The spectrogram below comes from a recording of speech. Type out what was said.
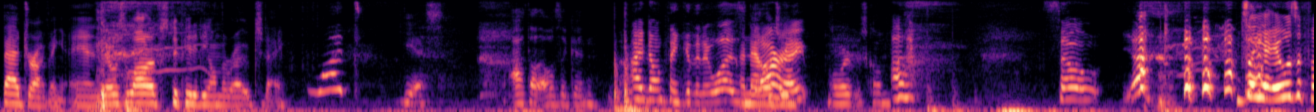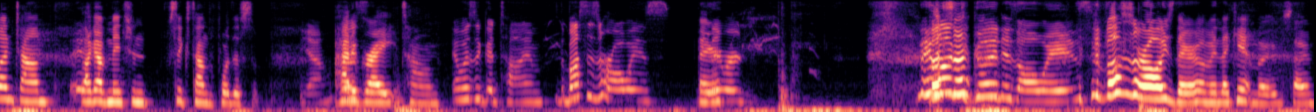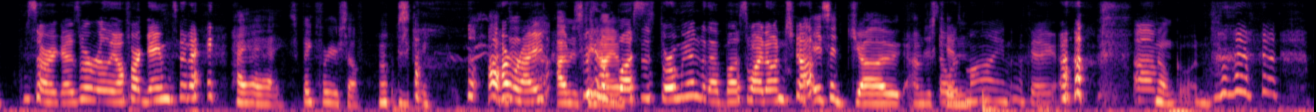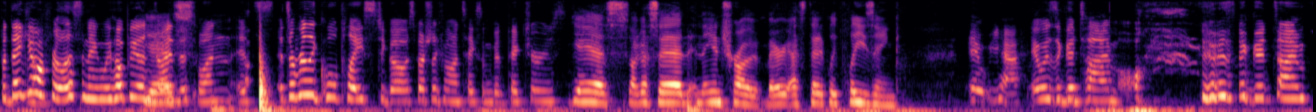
bad driving, and there was a lot of stupidity on the road today. what? Yes, I thought that was a good I don't think that it was. But analogy, all right. or whatever it's called. Uh, so yeah. so yeah, it was a fun time. Like I've mentioned six times before this, yeah. I had it a great time. It was a good time. The buses are always There. they were. They Buses looked are- good as always. The buses are always there. I mean, they can't move. So Sorry guys, we're really off our game today. hey, hey, hey, speak for yourself. I'm just kidding. All right. I'm just Speaking kidding. I of buses, throw me under that bus. Why don't you? It's a joke. I'm just So is kidding. mine. Okay. I'm um, going. but thank you all for listening. We hope you enjoyed Yes. this one. It's it's a really cool place to go, especially if you want to take some good pictures. Yes, like I said in the intro, very aesthetically pleasing. It yeah, it was a good time. it was a good time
